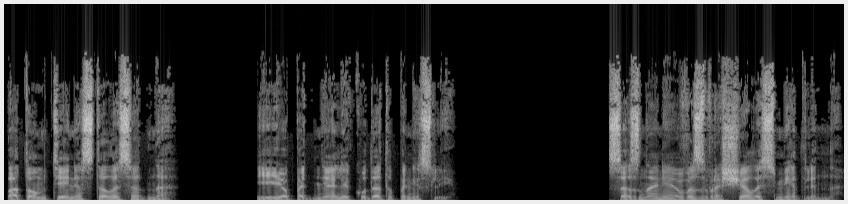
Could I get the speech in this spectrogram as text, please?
Потом тень осталась одна — ее подняли, куда-то понесли. Сознание возвращалось медленно.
